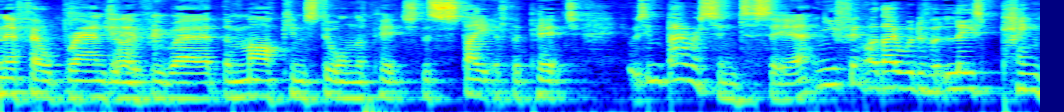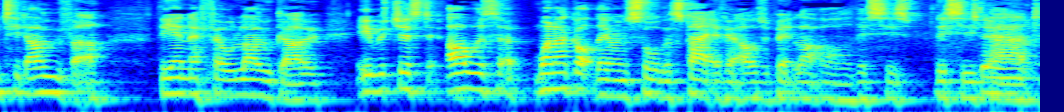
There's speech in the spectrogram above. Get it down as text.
The NFL branding Joke. everywhere, the marking still on the pitch, the state of the pitch. It was embarrassing to see it, and you think like they would have at least painted over the NFL logo. It was just I was uh, when I got there and saw the state of it, I was a bit like, oh, this is this is There, bad.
